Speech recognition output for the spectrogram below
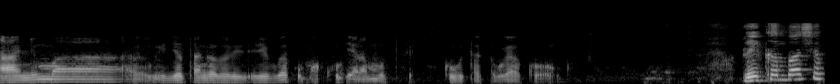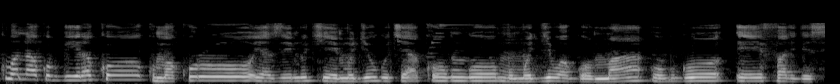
Hanyuma iryo tangazo rivuga ku makuru yaramutse ku butaka bwa kongo reka mbashe kuba nakubwira ko ku makuru yazindukiye mu gihugu cya Congo mu mujyi wa Goma ubwo FRDC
